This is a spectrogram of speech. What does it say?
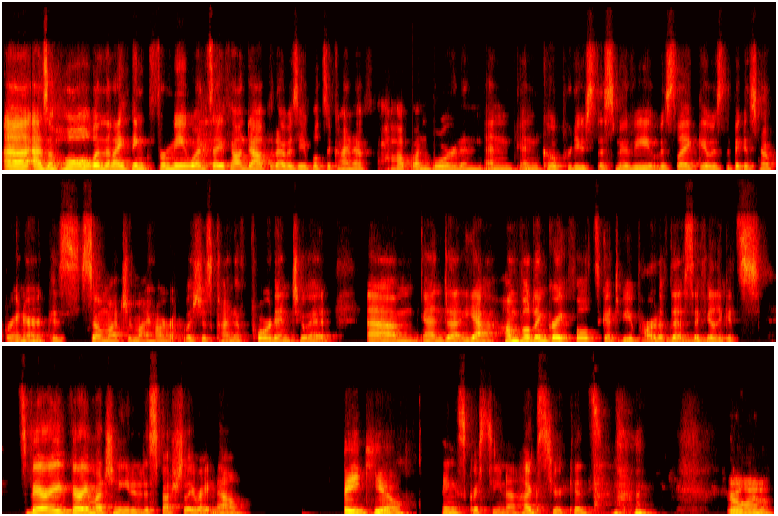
uh, as a whole and then I think for me once I found out that I was able to kind of hop on board and and and co-produce this movie it was like it was the biggest no-brainer because so much of my heart was just kind of poured into it um, and uh, yeah humbled and grateful to get to be a part of this I feel like it's it's very, very much needed, especially right now. Thank you. Thanks, Christina. Hugs to your kids. Carolina.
